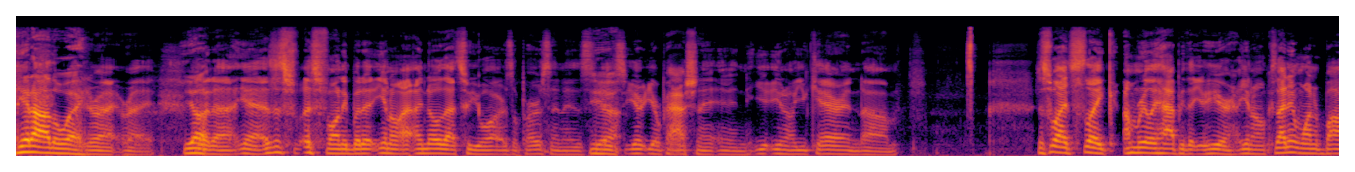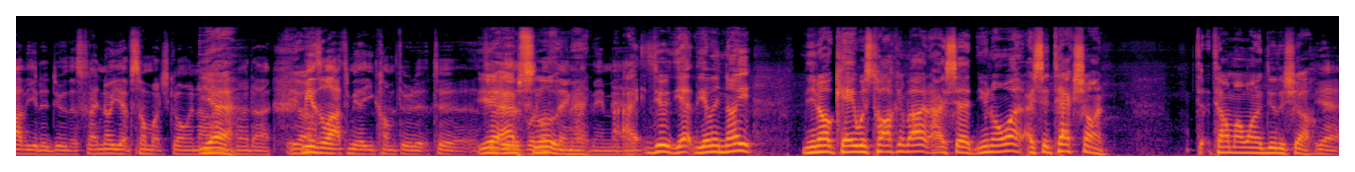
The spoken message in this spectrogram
Get out of the way. Right, right. Yeah. But uh, yeah, it's just it's funny, but it, you know, I, I know that's who you are as a person. Is, Yeah. is you're you're passionate and you you know you care and um, just why it's like I'm really happy that you're here. You know, because I didn't want to bother you to do this because I know you have so much going on. Yeah. But uh, Yeah. it means a lot to me that you come through to to, to Yeah, do this absolutely, thing man. with me, man. I, dude, yeah, the other night, you know, Kay was talking about it. I said, you know what? I said, text Sean. T- tell him I want to do the show. yeah.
